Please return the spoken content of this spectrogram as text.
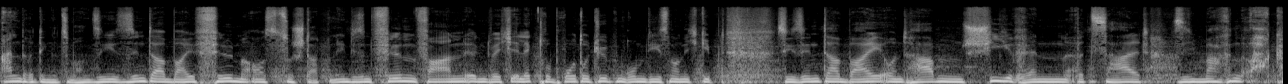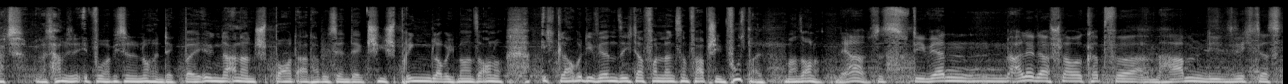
andere Dinge zu machen. Sie sind dabei, Filme auszustatten. In diesen Filmen fahren irgendwelche Elektroprototypen rum, die es noch nicht gibt. Sie sind dabei und haben Skirennen bezahlt. Sie machen, ach oh Gott, was haben Sie, wo habe ich sie denn noch entdeckt? Bei irgendeiner anderen Sportart habe ich sie entdeckt. Skispringen, glaube ich, machen sie auch noch. Ich glaube, die werden sich davon langsam verabschieden. Fußball machen sie auch noch. Ja, ist, die werden alle da schlaue Köpfe haben, die sich das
